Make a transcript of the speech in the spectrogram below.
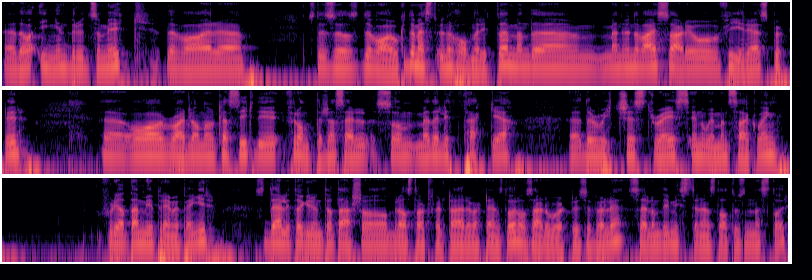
Det var ingen brudd som gikk. Det var eh, det, det var jo ikke det mest underholdende rittet, men, det, men underveis så er det jo fire spurter. Eh, Og Ride London Classic de fronter seg selv som med det litt tacky eh, The richest race in women's cycling. Fordi at det er mye premiepenger. Så det er litt av grunnen til at det er så bra startfelt her hvert eneste år. Og så er det World Tour, selvfølgelig. Selv om de mister den statusen neste år.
